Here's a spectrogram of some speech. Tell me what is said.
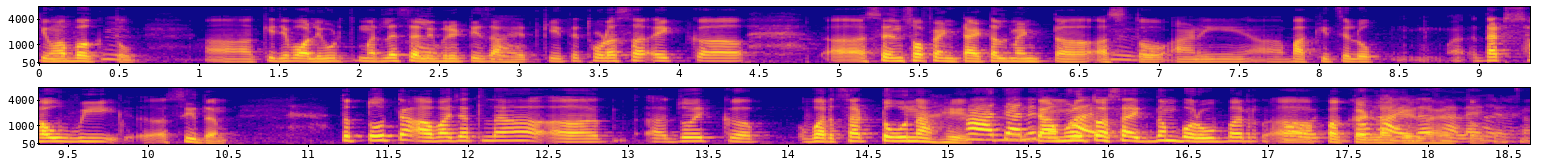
किंवा बघतो की जे बॉलिवूड मधले सेलिब्रिटीज आहेत की ते थोडंसं एक सेन्स ऑफ एन्टायटलमेंट असतो आणि बाकीचे लोक दॅट्स हाऊ वी सी दम तर तो त्या आवाजातला जो एक वरचा टोन आहे हा, त्यामुळे तो असा एकदम बरोबर हो, पकडला गेला झालाय आहे त्याचा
